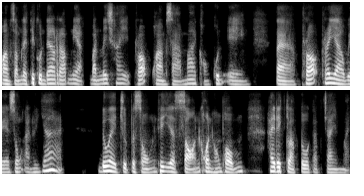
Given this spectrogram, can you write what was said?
ความสำเร็จที่คุณได้รับเนี่ยมันไม่ใช่เพราะความสามารถของคุณเอง แต่เพราะพระยาเวทรงอนุญาต ด้วยจุดประสงค์ที่จะสอนคนของผม ให้ได้กลับตัวกลับใจใหม่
